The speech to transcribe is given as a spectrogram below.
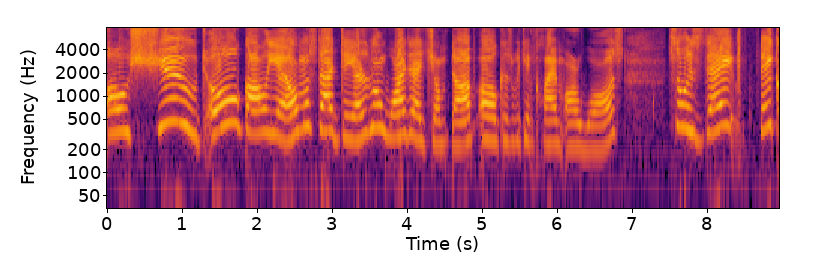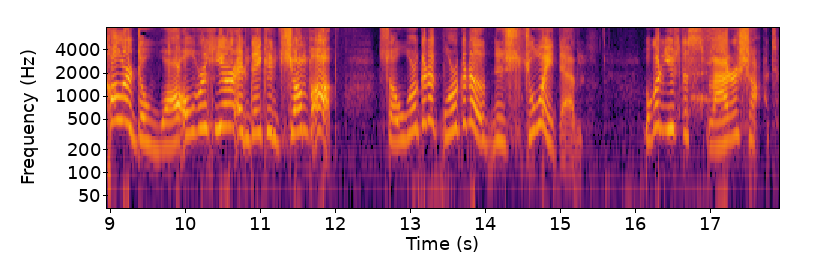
Oh shoot! Oh golly, I almost died. I don't know why did I jumped up. Oh, cause we can climb our walls. So is they they colored the wall over here and they can jump up. So we're gonna we're gonna destroy them. We're gonna use the splatter shot.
